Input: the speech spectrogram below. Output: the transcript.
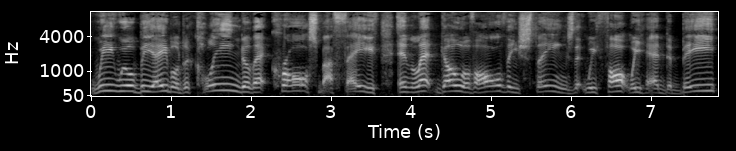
we will be able to cling to that cross by faith and let go of all these things that we thought we had to be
